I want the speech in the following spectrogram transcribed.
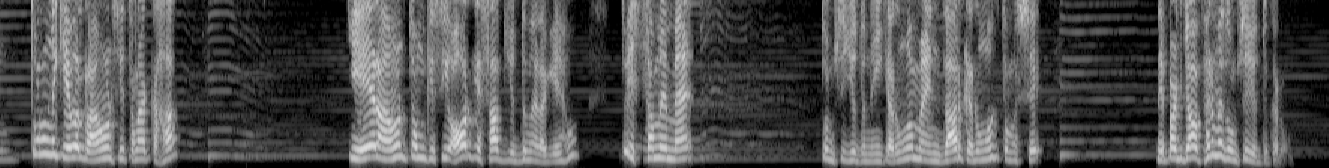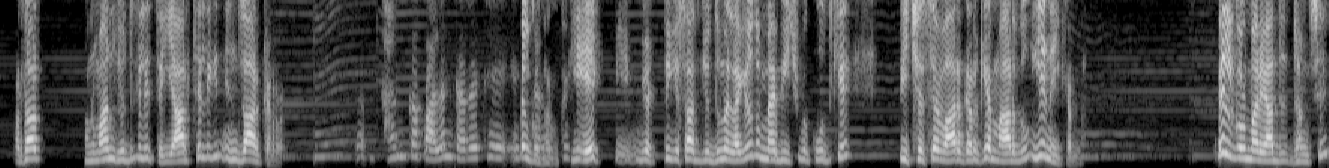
तो उन्होंने केवल रावण से इतना कहा कि हे रावण तुम किसी और के साथ युद्ध में लगे हो। तो इस समय मैं तुमसे युद्ध नहीं करूँगा मैं इंतज़ार करूँगा कि तुम इससे निपट जाओ फिर मैं तुमसे युद्ध करूँगा अर्थात हनुमान युद्ध के लिए तैयार थे लेकिन इंतज़ार कर रहे। धर्म का पालन कर रहे थे बिल्कुल धर्म कि एक व्यक्ति के साथ युद्ध में लगे हो तो मैं बीच में कूद के पीछे से वार करके मार दूँ ये नहीं करना। बिल्कुल मर्यादित ढंग से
